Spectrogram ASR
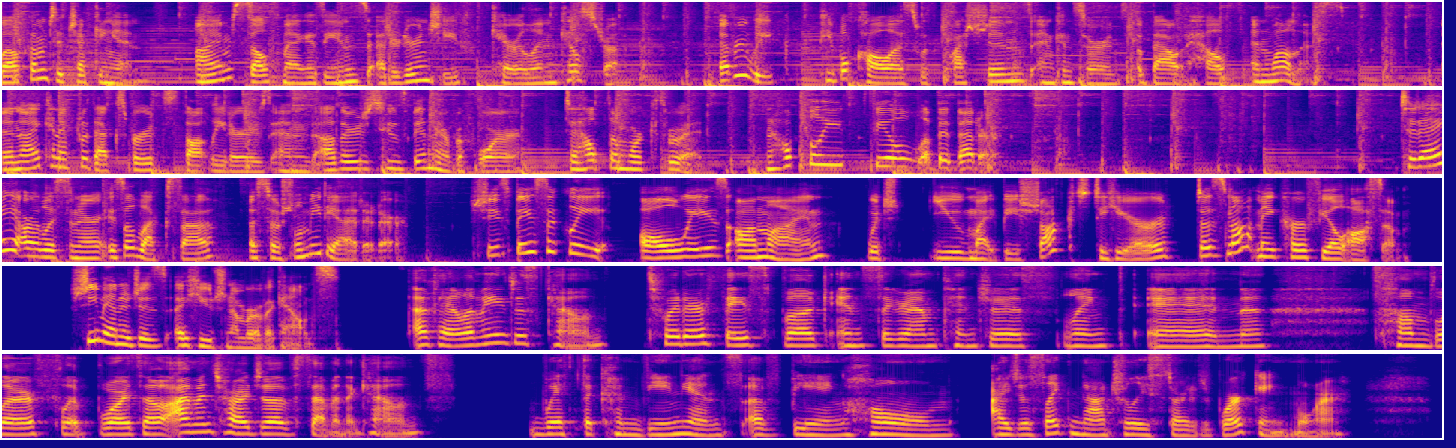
Welcome to Checking In. I'm Self Magazine's editor in chief, Carolyn Kylstra. Every week, people call us with questions and concerns about health and wellness. And I connect with experts, thought leaders, and others who've been there before to help them work through it and hopefully feel a bit better. Today, our listener is Alexa, a social media editor. She's basically always online, which you might be shocked to hear does not make her feel awesome. She manages a huge number of accounts. Okay, let me just count Twitter, Facebook, Instagram, Pinterest, LinkedIn, Tumblr, Flipboard. So I'm in charge of seven accounts. With the convenience of being home, I just like naturally started working more.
